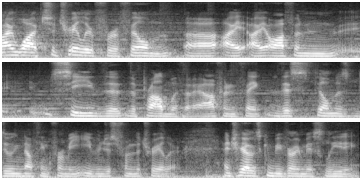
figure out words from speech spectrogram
I watch a trailer for a film, uh, I, I, often see the, the problem with it. I often think this film is doing nothing for me, even just from the trailer. And trailers can be very misleading.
